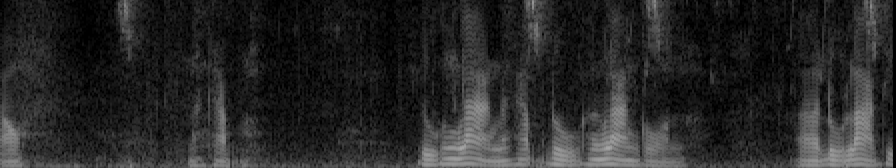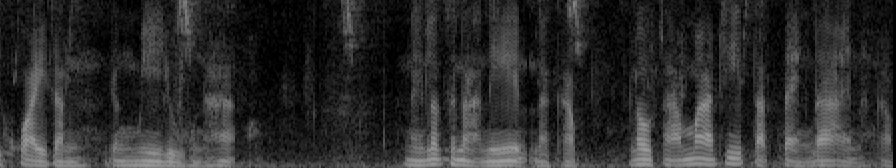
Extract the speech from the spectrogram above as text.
เอานะครับ ดูข้างล่างนะครับ ดูข้างล่างก่อน ดูรากที่ไขว้กันยังมีอยู่นะฮะในลักษณะนี้นะครับ เราสามารถที่ตัดแต่งได้นะครับ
